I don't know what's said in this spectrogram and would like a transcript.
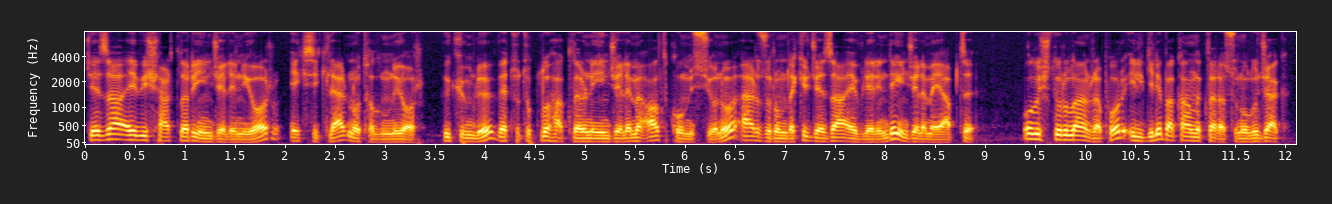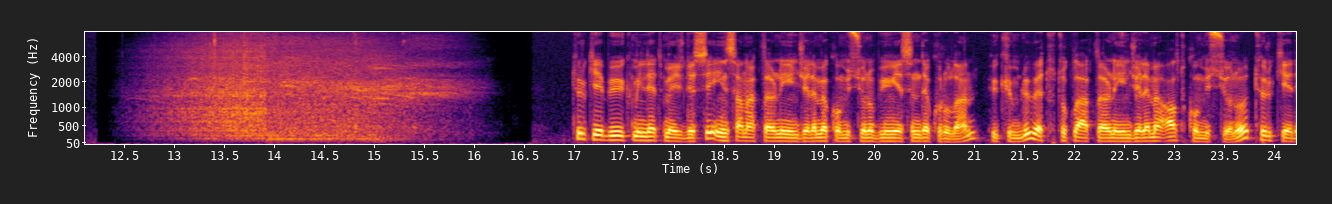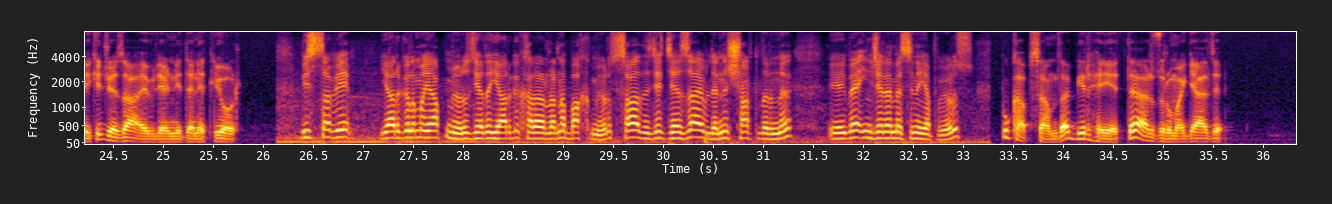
Cezaevi şartları inceleniyor, eksikler not alınıyor. Hükümlü ve tutuklu haklarını inceleme alt komisyonu Erzurum'daki cezaevlerinde inceleme yaptı. Oluşturulan rapor ilgili bakanlıklara sunulacak. Türkiye Büyük Millet Meclisi İnsan Haklarını İnceleme Komisyonu bünyesinde kurulan Hükümlü ve Tutuklu Haklarını İnceleme Alt Komisyonu Türkiye'deki cezaevlerini denetliyor. Biz tabii yargılama yapmıyoruz ya da yargı kararlarına bakmıyoruz. Sadece cezaevlerinin şartlarını e, ve incelemesini yapıyoruz. Bu kapsamda bir heyet de Erzurum'a geldi.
